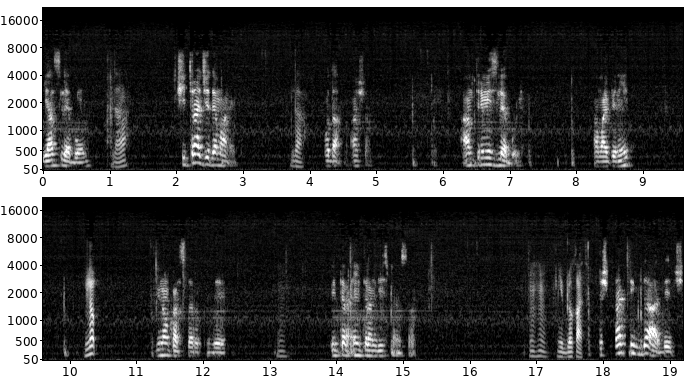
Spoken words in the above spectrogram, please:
Ia slab-ul Da. și trage de manetă. Da. Odată, așa. Am trimis slab-ul. Am mai venit? Nu. Vino cu asta arăt unde e. Mm. Intră, intră în dispenser. Mhm. E blocat. Deci, practic, da, deci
